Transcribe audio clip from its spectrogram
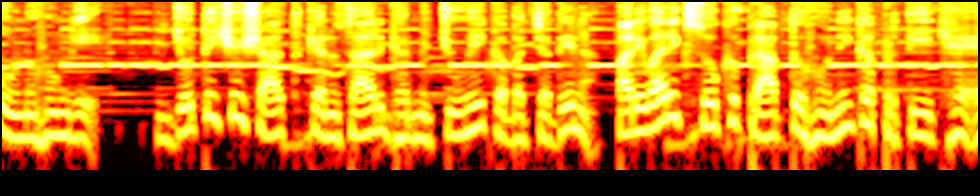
पूर्ण होंगे। ज्योतिष शास्त्र के अनुसार घर में चूहे का बच्चा देना पारिवारिक सुख प्राप्त होने का प्रतीक है।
